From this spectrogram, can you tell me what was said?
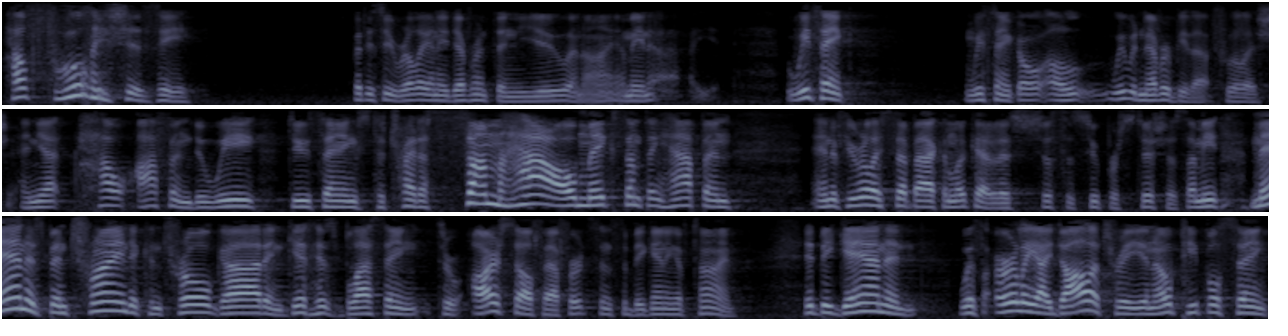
How foolish is he? But is he really any different than you and I? I mean, we think, we think, oh, oh, we would never be that foolish. And yet, how often do we do things to try to somehow make something happen and if you really step back and look at it, it's just as superstitious. I mean, man has been trying to control God and get his blessing through our self effort since the beginning of time. It began in, with early idolatry, you know, people saying,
